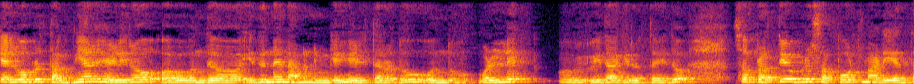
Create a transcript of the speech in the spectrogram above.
ಕೆಲವೊಬ್ಬರು ತಜ್ಞರು ಹೇಳಿರೋ ಒಂದು ಇದನ್ನೇ ನಾನು ನಿಮಗೆ ಹೇಳ್ತಾ ಇರೋದು. ಒಂದು ಒಳ್ಳೆ ಇದಾಗಿರುತ್ತೆ ಇದು. ಸೊ ಪ್ರತಿಯೊಬ್ಬರು ಸಪೋರ್ಟ್ ಮಾಡಿ ಅಂತ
